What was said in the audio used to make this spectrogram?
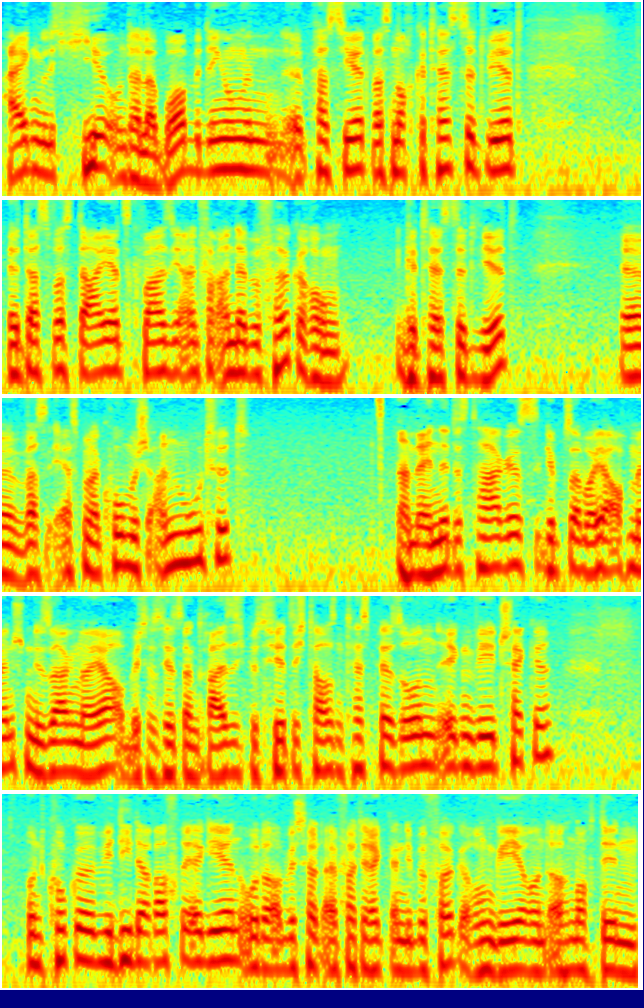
eigentlich hier unter Laborbedingungen äh, passiert, was noch getestet wird, das, was da jetzt quasi einfach an der Bevölkerung getestet wird, äh, was erstmal komisch anmutet. Am Ende des Tages gibt es aber ja auch Menschen, die sagen, naja, ob ich das jetzt an 30.000 bis 40.000 Testpersonen irgendwie checke und gucke, wie die darauf reagieren, oder ob ich halt einfach direkt an die Bevölkerung gehe und auch noch den,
